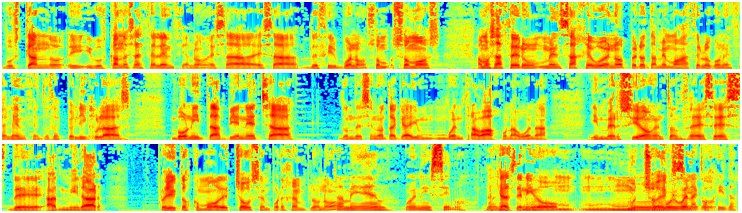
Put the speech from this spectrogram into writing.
Buscando y, y buscando esa excelencia, ¿no? Esa, esa decir, bueno, som- somos, vamos a hacer un mensaje bueno, pero también vamos a hacerlo con excelencia. Entonces, películas bonitas, bien hechas, donde se nota que hay un, un buen trabajo, una buena inversión. Entonces, es de admirar proyectos como The Chosen, por ejemplo, ¿no? También, buenísimo. Que ha tenido mucho muy, éxito. Muy buena acogida.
